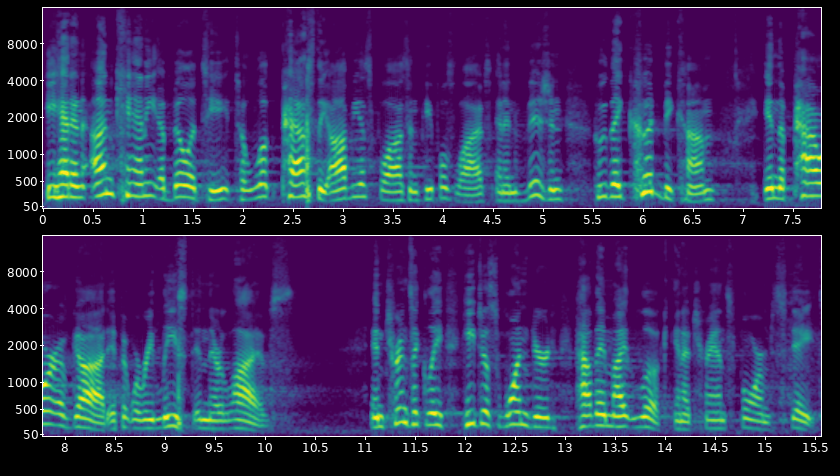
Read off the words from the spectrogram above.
He had an uncanny ability to look past the obvious flaws in people's lives and envision who they could become in the power of God if it were released in their lives. Intrinsically, he just wondered how they might look in a transformed state.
